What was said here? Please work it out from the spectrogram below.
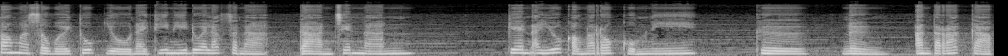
ต้องมาเสวยทุกข์อยู่ในที่นี้ด้วยลักษณะการเช่นนั้นเกณฑ์อายุของนรกขุมนี้ คือ 1. อันตรกับ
